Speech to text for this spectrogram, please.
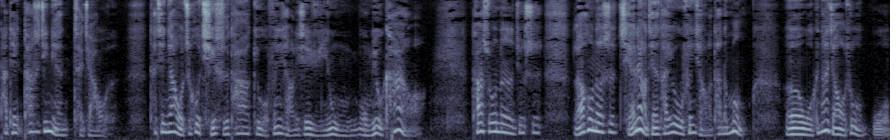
他天，他是今年才加我的。他添加我之后，其实他给我分享了一些语音，我我没有看啊。他说呢，就是，然后呢是前两天他又分享了他的梦，呃，我跟他讲，我说我我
